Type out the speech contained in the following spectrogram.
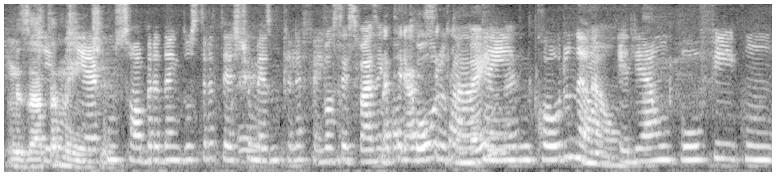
Que- exatamente. Que, é com sobra da indústria têxtil É. mesmo que ele é feito. Vocês fazem com Material couro reciclável. também? Tem couro não. Não. Ele é um puff com,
